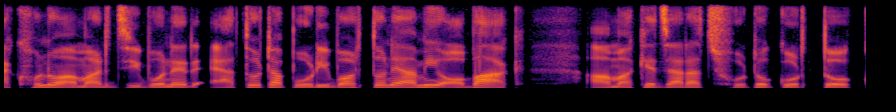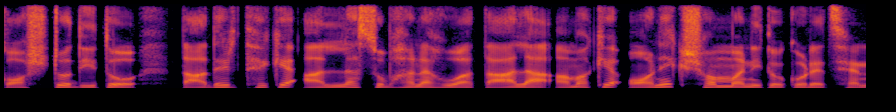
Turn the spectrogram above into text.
এখনও আমার জীবনের এতটা পরিবর্তনে আমি অবাক। আমাকে যারা ছোট করত, কষ্ট দিত, তাদের থেকে আল্লাহ সুবহানাহুয়া তালা আমাকে অনেক সম্মানিত করেছেন।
